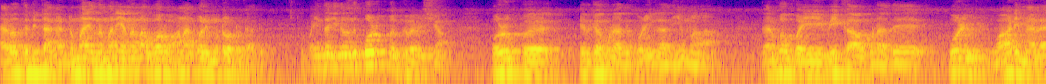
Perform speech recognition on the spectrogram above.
யாரோ திட்டாங்கன்ற மாதிரி இந்த மாதிரி எண்ணெல்லாம் வரும். ஆனால் கோழி முட்டை விட்டுருக்காது. அப்போ இந்த இது வந்து கொழுப்பு இருக்கிற விஷயம். கொழுப்பு இருக்கக்கூடாது கோழிகள் அதிகமாக கர்ப்பப்பை வீக் ஆகக்கூடாது. கோழி வாடி மேலே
